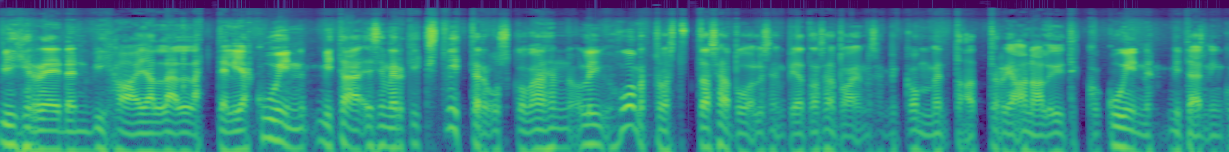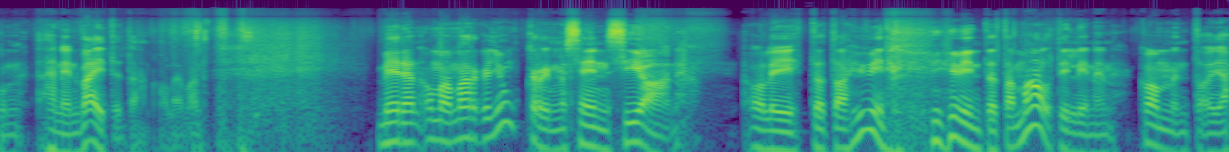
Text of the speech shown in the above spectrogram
vihreiden vihaaja lällättelijä kuin mitä esimerkiksi Twitter uskoo. Hän oli huomattavasti tasapuolisempi ja tasapainoisempi kommentaattori ja analyytikko kuin mitä niin kuin hänen väitetään olevan. Meidän oma Marko Junkkarimme sen sijaan oli tota, hyvin, hyvin tota, maltillinen kommentoija,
